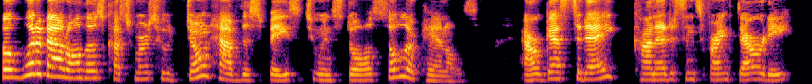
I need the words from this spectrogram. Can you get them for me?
But what about all those customers who don't have the space to install solar panels? Our guest today, Con Edison's Frank Dougherty,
